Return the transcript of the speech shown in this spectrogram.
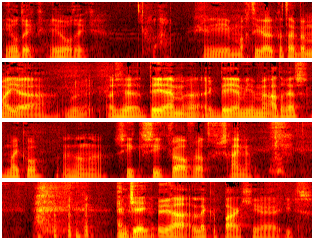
heel dik, heel dik. Wauw. Die mag u ook altijd bij mij, eh, als je DM, eh, ik DM je mijn adres, Michael. En dan eh, zie, ik, zie ik wel wat verschijnen. MJ? Ja, lekker paardje iets.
